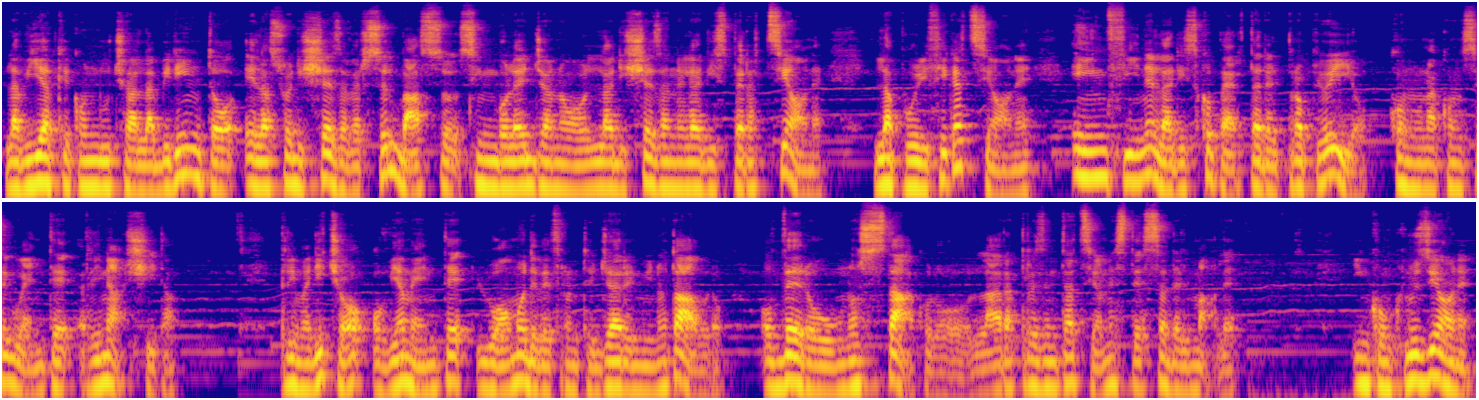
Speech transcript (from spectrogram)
La via che conduce al labirinto e la sua discesa verso il basso simboleggiano la discesa nella disperazione, la purificazione e infine la riscoperta del proprio io, con una conseguente rinascita. Prima di ciò, ovviamente, l'uomo deve fronteggiare il Minotauro, ovvero un ostacolo, la rappresentazione stessa del male. In conclusione,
